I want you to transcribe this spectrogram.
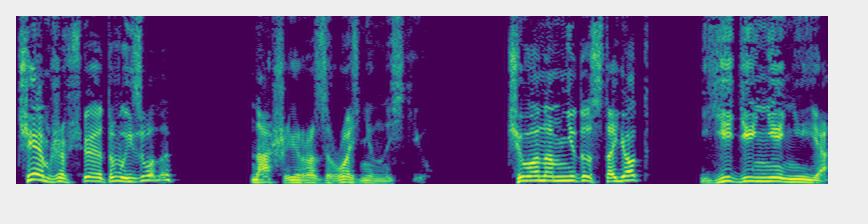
Чем же все это вызвано? Нашей разрозненностью. Чего нам не достает? Единения.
